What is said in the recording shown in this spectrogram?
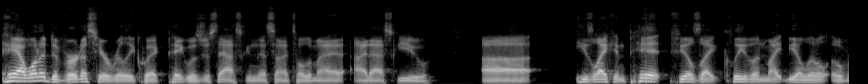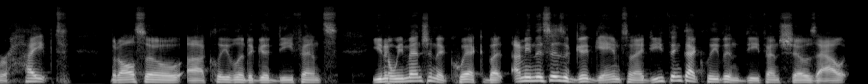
hey, I want to divert us here really quick. Pig was just asking this, and I told him I, would ask you. Uh, he's like in Pitt, feels like Cleveland might be a little overhyped, but also uh, Cleveland a good defense. You know, we mentioned it quick, but I mean, this is a good game tonight. Do you think that Cleveland defense shows out?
